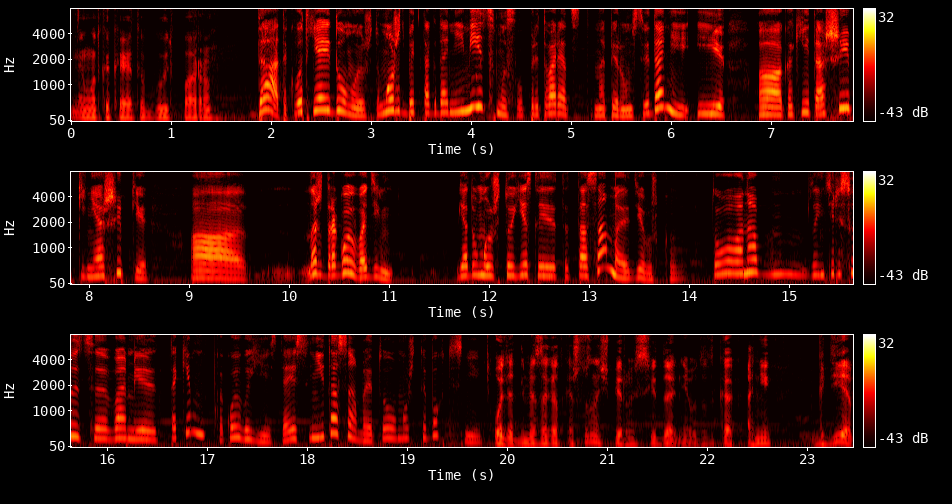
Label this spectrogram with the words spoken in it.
Вот какая это будет пара. Да, так вот я и думаю, что, может быть, тогда не имеет смысл притворяться на первом свидании и а, какие-то ошибки, не ошибки. А, наш дорогой Вадим, я думаю, что если это та самая девушка, то она заинтересуется вами таким, какой вы есть. А если не та самая, то, может, и бог-то с ней. Оля, для меня загадка, а что значит первое свидание? Вот это как? Они где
